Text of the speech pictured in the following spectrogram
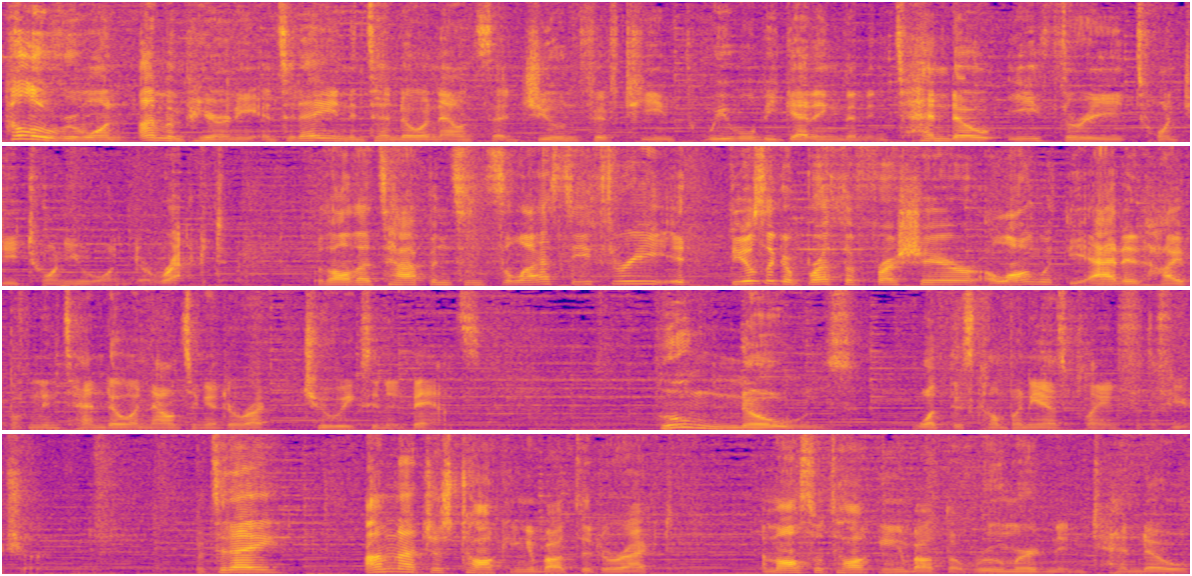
Hello everyone, I'm Empirony, and today Nintendo announced that June 15th we will be getting the Nintendo E3 2021 Direct. With all that's happened since the last E3, it feels like a breath of fresh air, along with the added hype of Nintendo announcing a Direct two weeks in advance. Who knows what this company has planned for the future? But today, I'm not just talking about the Direct, I'm also talking about the rumored Nintendo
